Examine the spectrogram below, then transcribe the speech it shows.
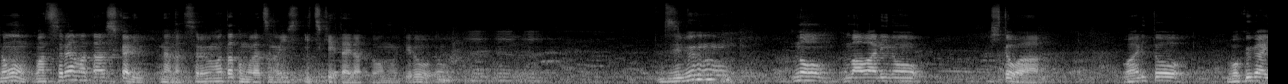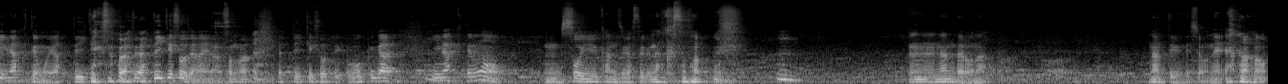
のも、まあ、それはまたしっかりなんだそれもまた友達の一一形態だとは思うけど、でも自分の周りの人は割と僕がいなくてもやっていけそう やっていけそうじゃないなそのやっていけそうっていうか僕がいなくても、うんそういう感じがする。なんかそのうんうん。うんなんだろうな。なんて言うんでしょうね。あの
